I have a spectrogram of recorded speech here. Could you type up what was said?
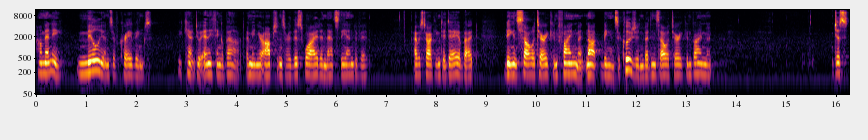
how many millions of cravings you can't do anything about. I mean, your options are this wide, and that's the end of it. I was talking today about being in solitary confinement, not being in seclusion, but in solitary confinement. Just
